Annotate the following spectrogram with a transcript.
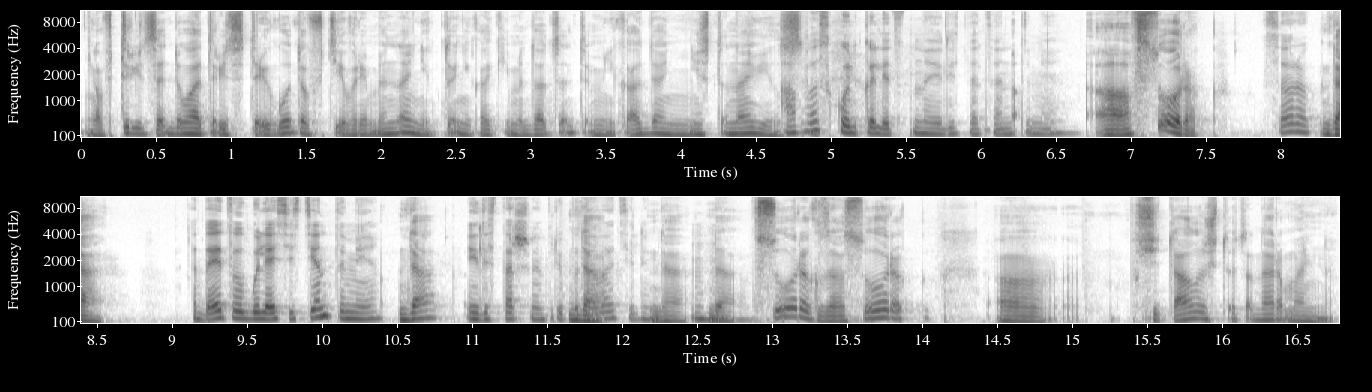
в 32-33 года в те времена никто никакими доцентами никогда не становился. А во сколько лет становились доцентами? А в 40. 40? Да. А до этого были ассистентами? Да. Или старшими преподавателями? Да, да, угу. да. В 40, за 40 э, считалось, что это нормально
